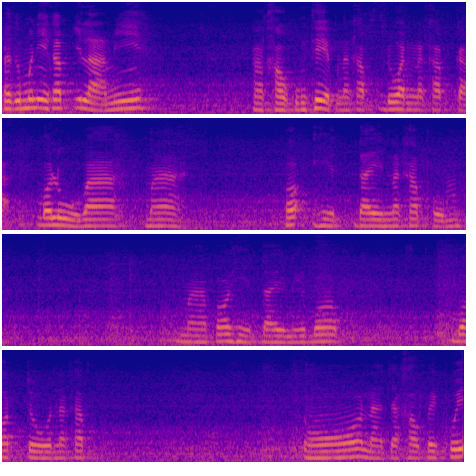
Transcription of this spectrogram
แล้วก็มื้อนี้ครับอีหลามีเข้ากรุงเทพนะครับด่วนนะครับกะบ่รู้ว่ามา เพราะเหตุใดนะครับผม มาเพราะเหตุใดหรือบอบอสโจนะครับอ๋อน่าจะเข้าไปคุย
